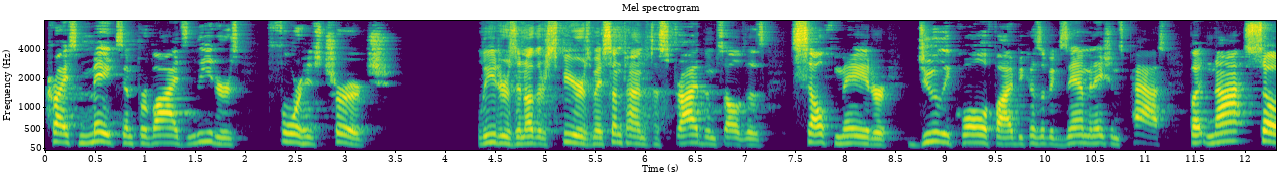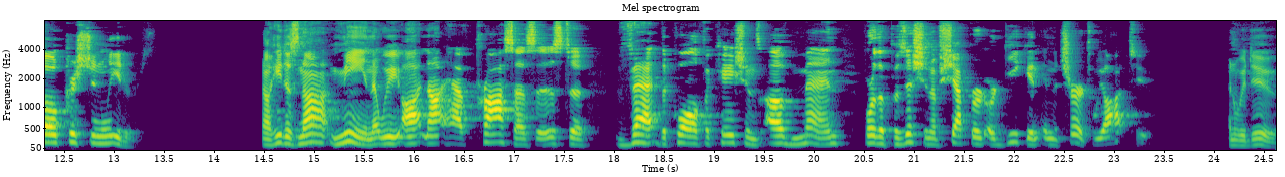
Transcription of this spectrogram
Christ makes and provides leaders for his church. Leaders in other spheres may sometimes describe themselves as self made or duly qualified because of examinations passed, but not so Christian leaders. Now, he does not mean that we ought not have processes to vet the qualifications of men for the position of shepherd or deacon in the church. We ought to, and we do.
